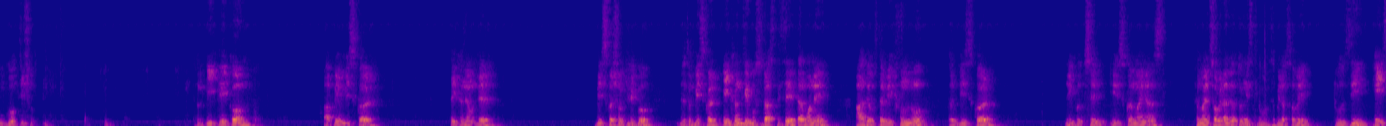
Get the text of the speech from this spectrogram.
গতিশক্তি। তাহলে E equal half m v square এখানে আমাদের বি স্কোয়ার সংখ্যা লিখব। যেহেতু বি স্কোয়ার এইখান থেকে বস্তুটা আসতেছে, তার মানে আদি অবস্থায় বেগ শূন্য, তার বি স্কোয়ার লিখব হচ্ছে ই স্কোয়ার মাইনাস মাইনাস হবে না, যত নিচ থেকে বলতে প্লাস হবে টু জি এইচ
